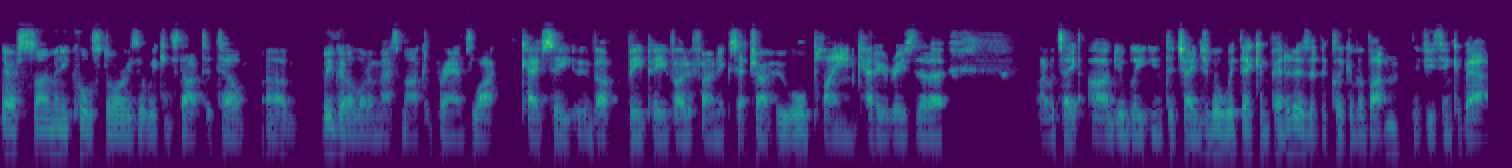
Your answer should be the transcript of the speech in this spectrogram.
there are so many cool stories that we can start to tell. Um, we've got a lot of mass market brands like KFC, Uber, BP, Vodafone, etc., who all play in categories that are I would say arguably interchangeable with their competitors at the click of a button. If you think about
